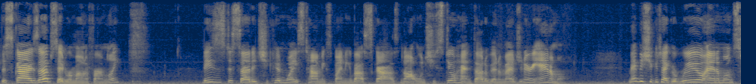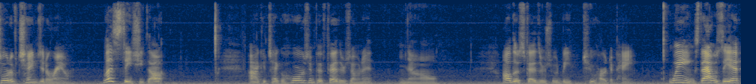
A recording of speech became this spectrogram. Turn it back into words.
The sky's up, said Ramona firmly. Beezus decided she couldn't waste time explaining about skies, not when she still hadn't thought of an imaginary animal. Maybe she could take a real animal and sort of change it around. Let's see, she thought. I could take a horse and put feathers on it. No. All those feathers would be too hard to paint. Wings, that was it.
